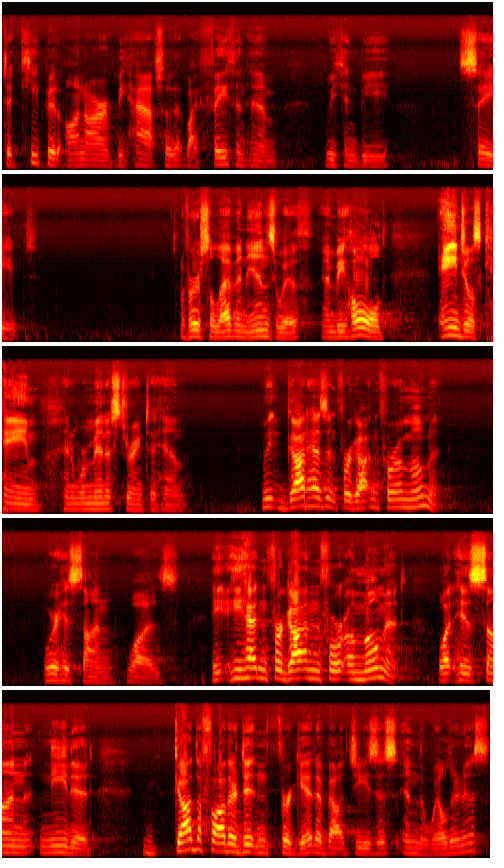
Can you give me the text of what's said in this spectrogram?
to keep it on our behalf so that by faith in him we can be saved. Verse 11 ends with, And behold, angels came and were ministering to him. I mean, God hasn't forgotten for a moment where his son was. He, he hadn't forgotten for a moment what his son needed. God the Father didn't forget about Jesus in the wilderness.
